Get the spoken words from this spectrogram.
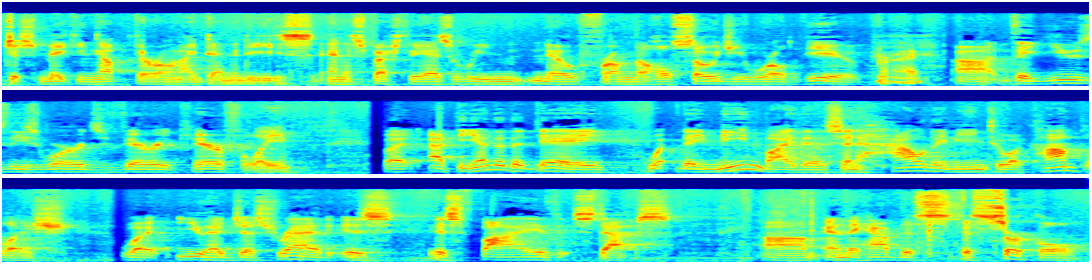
just making up their own identities, and especially as we know from the whole SOGI worldview, right. uh, they use these words very carefully. But at the end of the day, what they mean by this and how they mean to accomplish what you had just read is is five steps, um, and they have this this circle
